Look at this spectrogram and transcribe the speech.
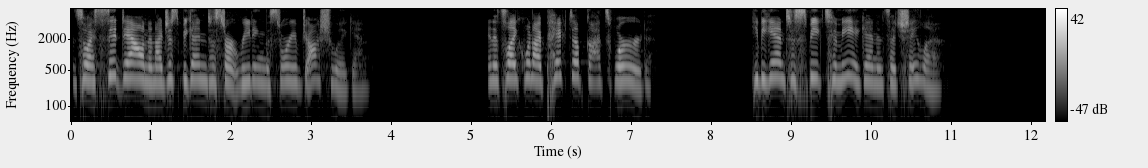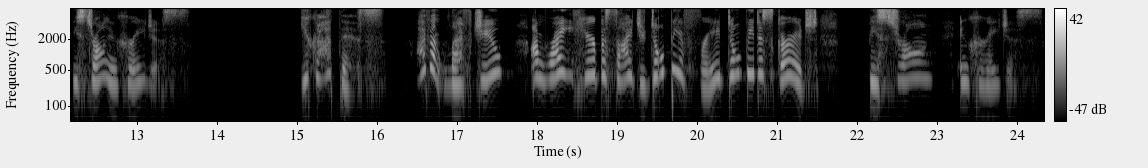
And so I sit down and I just begin to start reading the story of Joshua again. And it's like when I picked up God's word, he began to speak to me again and said, Shayla, be strong and courageous. You got this. I haven't left you. I'm right here beside you. Don't be afraid. Don't be discouraged. Be strong and courageous.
